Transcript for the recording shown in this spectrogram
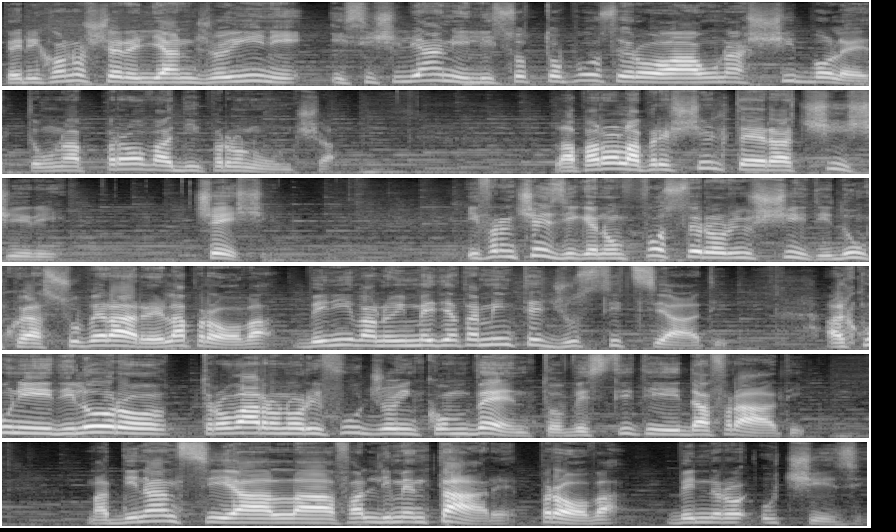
Per riconoscere gli angioini, i siciliani li sottoposero a una sciboletta, una prova di pronuncia. La parola prescelta era Ciciri, ceci. I francesi che non fossero riusciti dunque a superare la prova venivano immediatamente giustiziati. Alcuni di loro trovarono rifugio in convento, vestiti da frati, ma dinanzi alla fallimentare prova vennero uccisi.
